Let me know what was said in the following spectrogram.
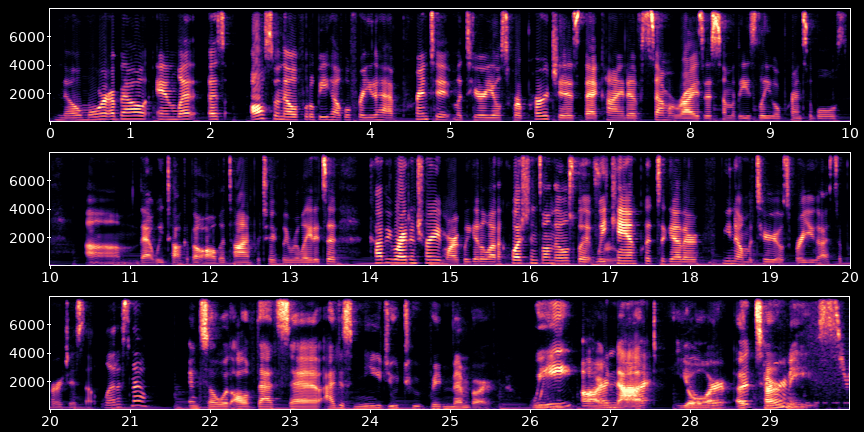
know more about. And let us also know if it'll be helpful for you to have printed materials for purchase that kind of summarizes some of these legal principles um, that we talk about all the time, particularly related to copyright and trademark. We get a lot of questions on those, but we can put together, you know, materials for you guys to purchase. So let us know. And so, with all of that said, I just need you to remember We are not your attorneys.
